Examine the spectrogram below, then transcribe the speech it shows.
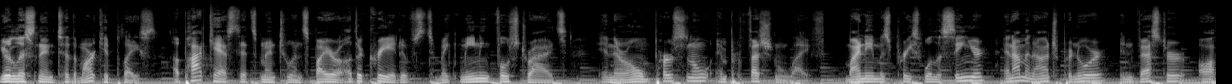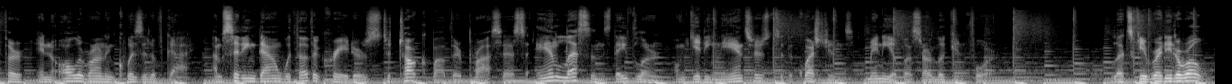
You're listening to The Marketplace, a podcast that's meant to inspire other creatives to make meaningful strides in their own personal and professional life. My name is Priest Willis Sr., and I'm an entrepreneur, investor, author, and all around inquisitive guy. I'm sitting down with other creators to talk about their process and lessons they've learned on getting the answers to the questions many of us are looking for. Let's get ready to roll.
